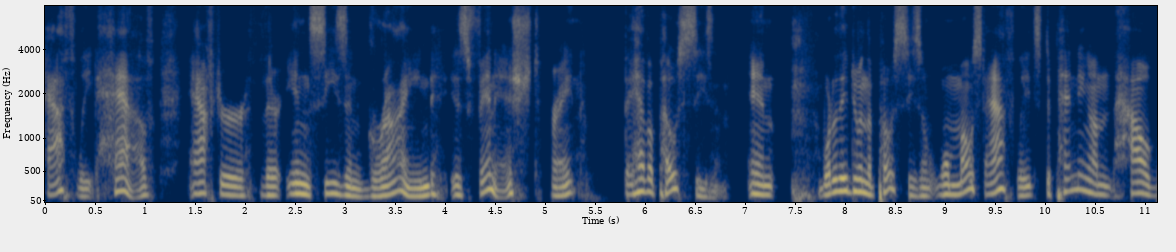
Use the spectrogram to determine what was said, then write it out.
athlete have after their in season grind is finished, right? They have a postseason. And what do they do in the postseason? Well, most athletes, depending on how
